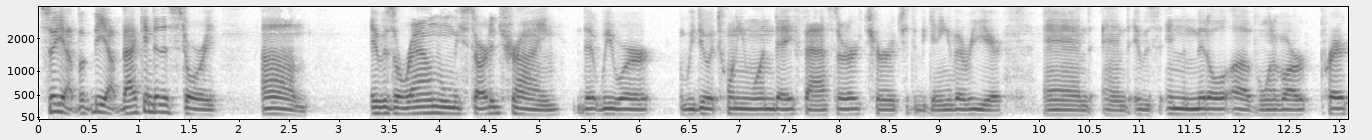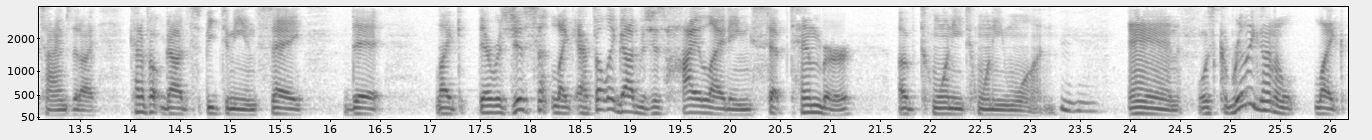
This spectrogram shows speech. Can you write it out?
So yeah, but yeah, back into the story. Um, it was around when we started trying that we were we do a 21 day fast at our church at the beginning of every year. And and it was in the middle of one of our prayer times that I kind of felt God speak to me and say that like there was just some, like I felt like God was just highlighting September of 2021 mm-hmm. and was really kind of like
